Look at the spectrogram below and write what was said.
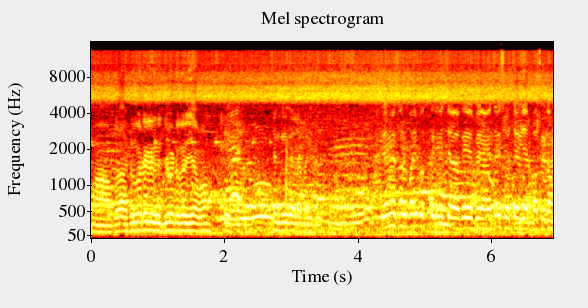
ਹਾਂ ਪਲੱਸ 2 ਕਰਕੇ ਗ੍ਰੈਜੂਏਟ ਕਰੀ ਜਾਵਾਂ ਠੀਕ ਹੈ। ਚੰਗੀ ਗੱਲ ਹੈ ਬਾਈ ਜੀ। ਕਿਵੇਂ ਫਿਰ ਬਾਈ ਬੱਕਰੀਆਂ ਚ ਆ ਕੇ ਵੀ ਐਂ ਤਾਂ ਨਹੀਂ ਸੋਚਿਆ ਵੀ ਯਾਰ ਬਾਕੀ ਕੰਮ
